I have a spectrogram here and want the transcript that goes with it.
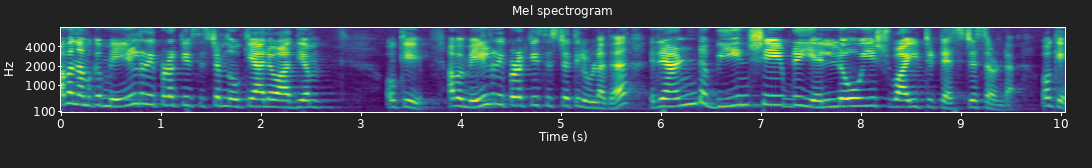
അപ്പോൾ നമുക്ക് മെയിൽ റീപ്രൊഡക്റ്റീവ് സിസ്റ്റം നോക്കിയാലോ ആദ്യം? ഓക്കെ അപ്പോൾ മെയിൽ റീപ്രൊഡക്റ്റീവ് സിസ്റ്റത്തിലുള്ളത് രണ്ട് bean shaped yellowish white testes ഉണ്ട്. ഓക്കെ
